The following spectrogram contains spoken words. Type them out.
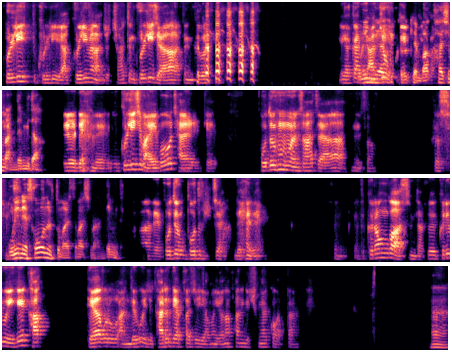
굴리 굴리 아 굴리면 안 좋죠. 하여튼 굴리자. 하여튼 그걸 약간 안 좋은 그렇게 막 하시면 안 됩니다. 네네네 굴리지 말고 잘 이렇게 보듬으면서 하자. 그래서 그렇습니다. 본인의 소원을 또 말씀하시면 안 됩니다. 아, 네, 보듬, 보듬자. 네네. 음, 그런 것 같습니다. 그, 그리고 이게 각 대학으로 안 되고 이제 다른 대학까지 아마 연합하는 게 중요할 것 같다. 예.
